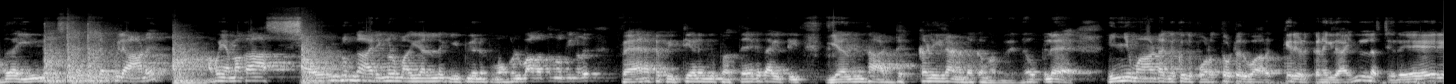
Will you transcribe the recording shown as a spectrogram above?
ഇത് അതിന്റെ സെറ്റപ്പിലാണ് അപ്പോൾ നമുക്ക് ആ സൗണ്ടും കാര്യങ്ങളും അതിനെല്ലാം കീപ്പ് ചെയ്യണം മുകൾ ഭാഗത്ത് നോക്കി നിങ്ങൾ ഫാനൊക്കെ പിറ്റിയാണെങ്കിൽ പ്രത്യേകതയായിട്ട് എന്താ അടുക്കളയിലാണ് ഇതൊക്കെ വരുന്നത് അല്ലേ ഇനി മാടങ്ങൾക്ക് നിങ്ങൾക്ക് ഇത് പുറത്തോട്ട് ഒരു വർക്കരി എടുക്കണമെങ്കിൽ അതിനുള്ള ചെറിയൊരു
